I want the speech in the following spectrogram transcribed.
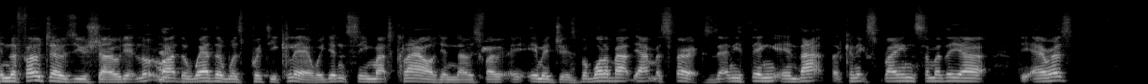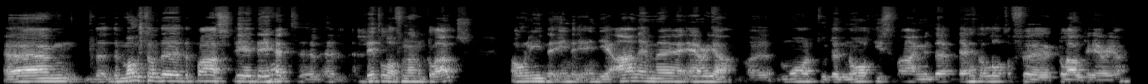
in the photos you showed, it looked like the weather was pretty clear. We didn't see much cloud in those images. But what about the atmospherics? Is there anything in that that can explain some of the uh, the errors? Um, the, the most of the, the parts they, they had a, a little of non-clouds. Only in the in the in the Arnhem uh, area, uh, more to the northeast of Arnhem, they, they had a lot of uh, cloud area.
